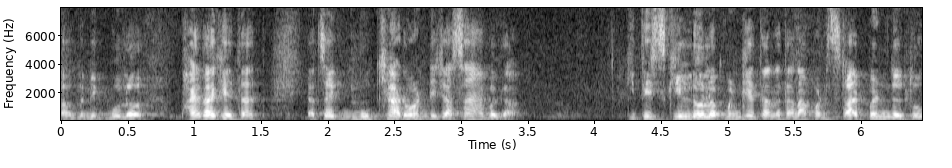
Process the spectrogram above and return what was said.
अनेक मुलं फायदा घेतात याचा एक मुख्य ॲडव्हान्टेज असा आहे बघा की ते स्किल डेव्हलपमेंट घेताना त्यांना आपण स्टायपंड देतो.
